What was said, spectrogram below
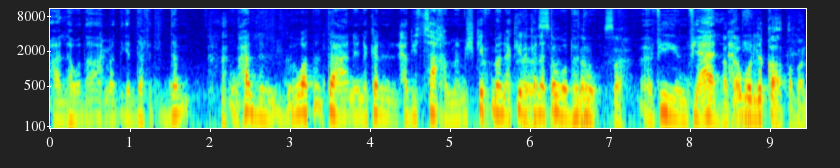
هذا هو أحمد قذاف الدم وحل الوطن تاعنا انه كان الحديث ساخن. ما مش كيف ما نحكي لك أنا تو بهدوء. صح. آه، في انفعال. هذا أول لقاء طبعا.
